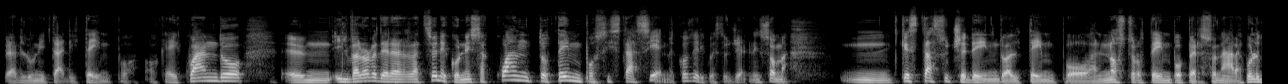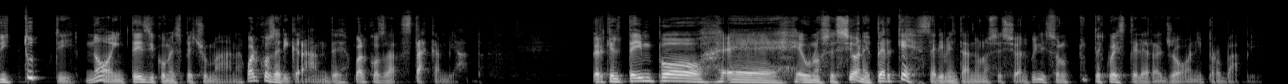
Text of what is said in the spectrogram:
per l'unità di tempo, ok? Quando ehm, il valore della relazione è connesso a quanto tempo si sta assieme, cose di questo genere. Insomma, mh, mm, che sta succedendo al tempo, al nostro tempo personale, a quello di tutti noi intesi come specie umana? Qualcosa di grande, qualcosa sta cambiando. Perché il tempo è, è un'ossessione, perché sta diventando un'ossessione? Quindi sono tutte queste le ragioni probabili.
